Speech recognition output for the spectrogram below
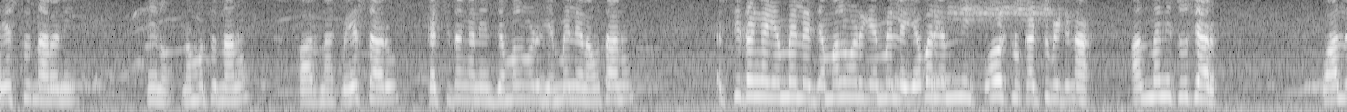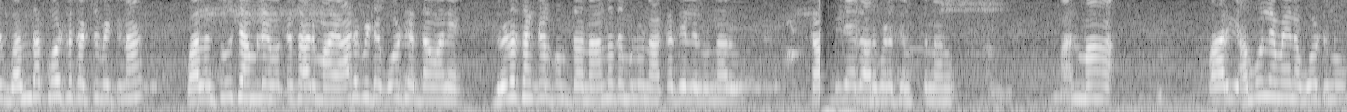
వేస్తున్నారని నేను నమ్ముతున్నాను. వారు నాకు వేస్తారు. ఖచ్చితంగా నేను జమ్మలమడుగు ఎమ్మెల్యేని అవుతాను. ఖచ్చితంగా ఎమ్మెల్యే జమ్మలవాడికి ఎమ్మెల్యే ఎవరు ఎన్ని కోట్లు ఖర్చు పెట్టినా అందరినీ చూశారు. వాళ్ళు వంద కోట్లు ఖర్చు పెట్టినా వాళ్ళని చూసాంలే ఒకసారి మా ఆడబిడ్డ ఓటు వేద్దామనే దృఢ సంకల్పంతో నా అన్నదమ్ములు నా అక్క చెల్లెలు ఉన్నారు. కా- మీడియా ద్వారా కూడా చెప్తున్నాను. మా- వారి అమూల్యమైన ఓటును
